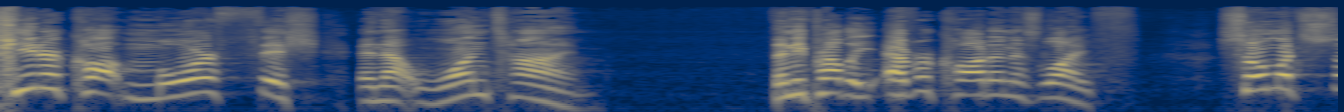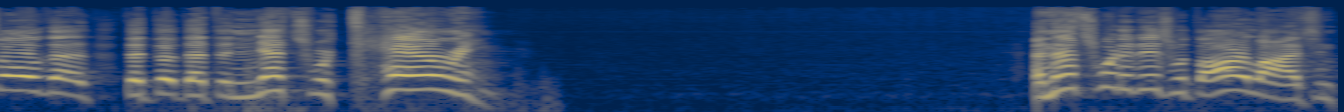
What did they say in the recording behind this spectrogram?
Peter caught more fish in that one time than he probably ever caught in his life. So much so that, that, the, that the nets were tearing. And that's what it is with our lives. And,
